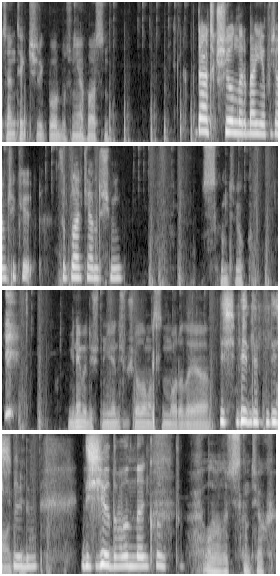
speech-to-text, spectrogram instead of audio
Sen tek kişilik bir ordusun yaparsın. Bir de artık şu yolları ben yapacağım çünkü zıplarken düşmeyeyim. Hiç sıkıntı yok. Yine mi düştün? Yine düşmüş olamazsın bu arada ya. Düşmedim, düşmedim. Düşüyordum ondan korktum. Olur olur hiç sıkıntı yok.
